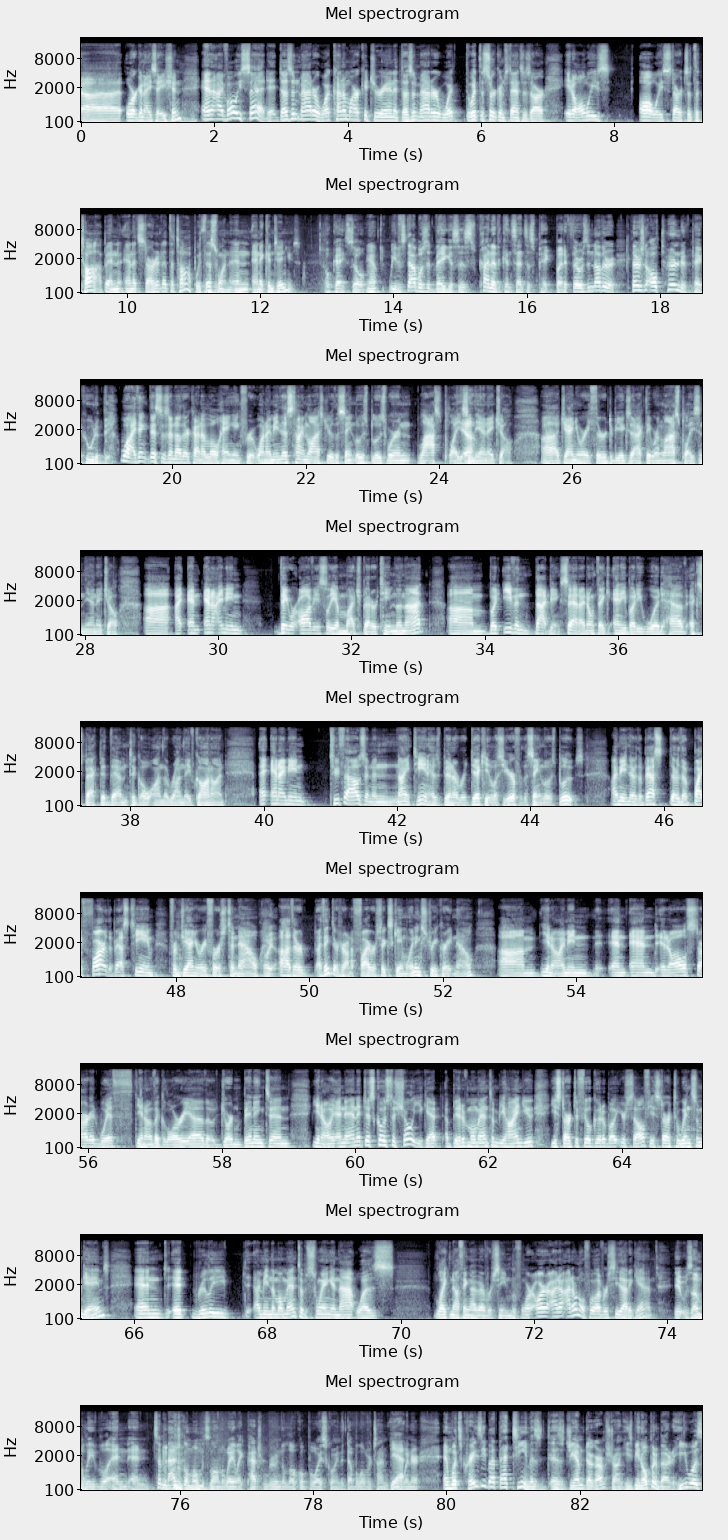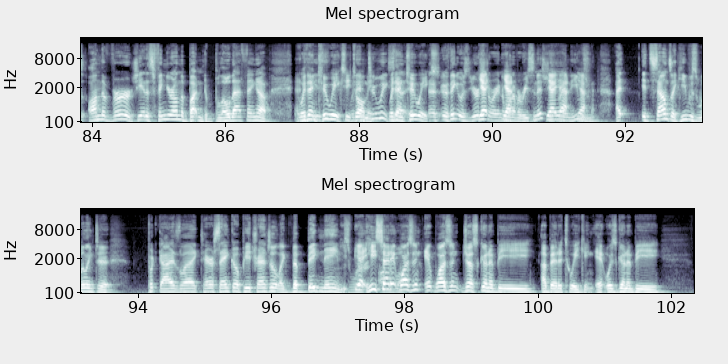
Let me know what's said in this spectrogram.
uh, organization. And I've always said it doesn't matter what kind of market you're in. It doesn't matter what what the circumstances are. It always always starts at the top, and and it started at the top with this one, and and it continues. Okay, so Yeah. we've established that Vegas is kind of the consensus pick, but if there was another, if there's an alternative pick, who would it be? Well, I think this is another kind of low hanging fruit one. I mean, this time last year, the St. Louis Blues were in last place Yeah. in the NHL. Uh, January 3rd, to be exact, they were in last place in the NHL. Uh, I, and, and I mean, they were obviously a much better team than that. Um, but even that being said, I don't think anybody would have expected them to go on the run they've gone on. And, and I mean, 2019 has been a ridiculous year for the St. Louis Blues. I mean, they're the best. They're the by far the best team from January 1st to now. Oh, yeah. Uh, they're I think they're on a five or six game winning streak right now. Um, you know, I mean, and and it all started with you know the Gloria, the Jordan Binnington, you know, and and it just goes to show you get a bit of momentum behind you, you start to feel good about yourself, you start to win some games, and it really, I mean, the momentum swing in that was like nothing I've ever seen hmm. before, or I don't, I don't know if we'll ever see that again. It was unbelievable, and and some magical moments along the way, like Patrick Maroon, the local boy, scoring the double overtime game Yeah. winner. And what's crazy about that team is, as GM Doug Armstrong, he's been open about it. He was on the verge; he had his finger on the button to blow that thing up. And Within two weeks, he told me. Two weeks, Within yeah. two weeks. I think it was your Yeah, story in one of our recent issues. Yeah, right? yeah, And he was. I, it sounds like he was willing to put guys like Tarasenko, Pietrangelo, like the big names. Were Yeah, he said it block. wasn't it wasn't just going to be a bit of tweaking. It was going to be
